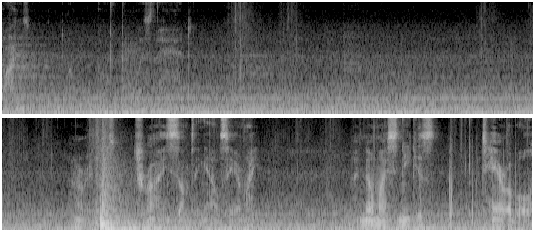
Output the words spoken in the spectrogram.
What? Who was that? Alright, let's try something else here. My I know my sneak is terrible.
